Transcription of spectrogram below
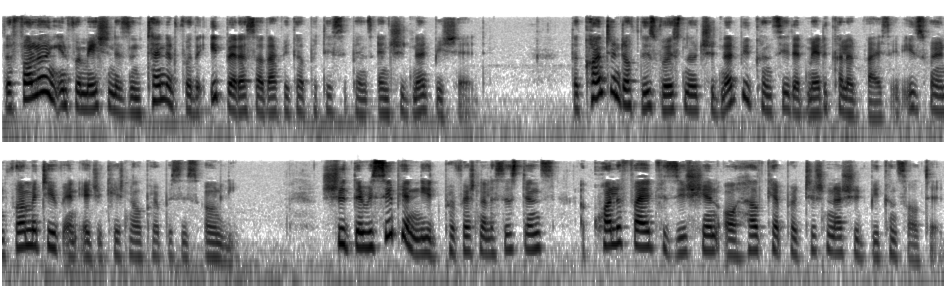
The following information is intended for the Eat Better South Africa participants and should not be shared. The content of this voice note should not be considered medical advice. It is for informative and educational purposes only. Should the recipient need professional assistance, a qualified physician or healthcare practitioner should be consulted.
